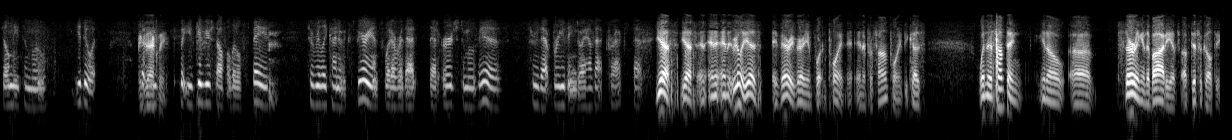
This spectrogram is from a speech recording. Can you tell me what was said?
still need to move you do it But you- Exactly. but you give yourself a little space to really kind of experience whatever that that urge to move is through that breathing do i have that correct that Yes, yes, and, and and it really is a very very important point and a profound point because when there's something you know uh, stirring in the body of, of difficulty,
